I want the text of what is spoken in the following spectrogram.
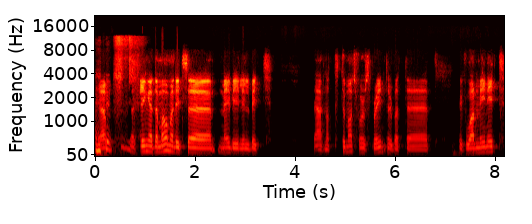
yeah, I think at the moment it's maybe a little bit, yeah, not too much for a sprinter, but with one minute,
